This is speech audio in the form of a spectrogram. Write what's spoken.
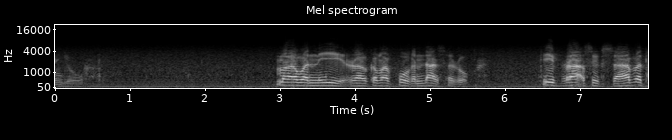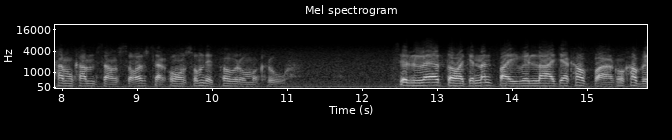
นอยู่ มาวันนี้เราก็มาพูดกันด้านสรุป ที่พระศึกษาพระธรรมคำสั่งสอนจากองค์สมเด็จพระบรมครู เสร็จแล้วต่อจากนั้นไปเวลาจะเข้าป่าก็เข้าเว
